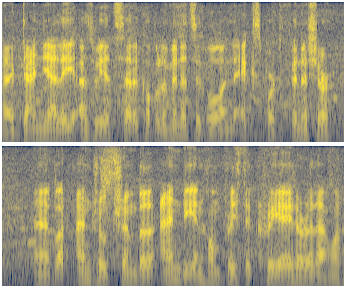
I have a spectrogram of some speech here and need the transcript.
Uh, Danielli, as we had said a couple of minutes ago, an expert finisher. Uh, but Andrew Trimble Andy and Humphreys, the creator of that one.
